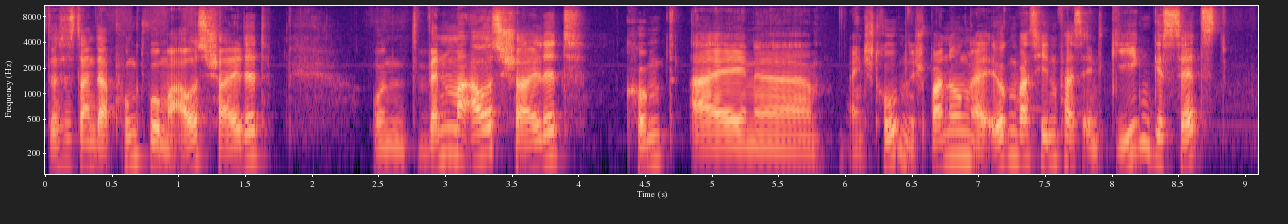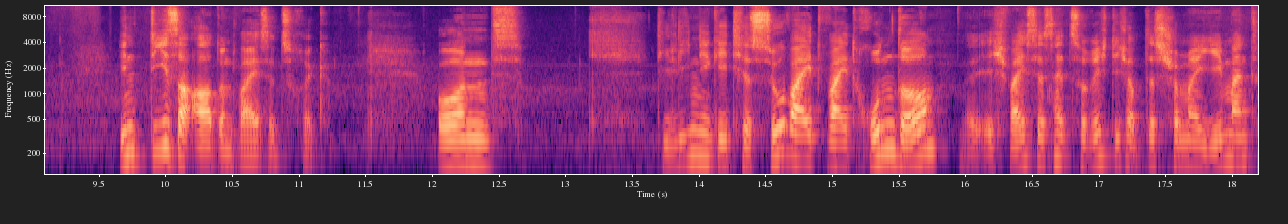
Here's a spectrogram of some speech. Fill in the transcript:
das ist dann der Punkt, wo man ausschaltet. Und wenn man ausschaltet, kommt eine, ein Strom, eine Spannung, äh, irgendwas jedenfalls entgegengesetzt in dieser Art und Weise zurück. Und Die Linie geht hier so weit, weit runter. Ich weiß jetzt nicht so richtig, ob das schon mal jemand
